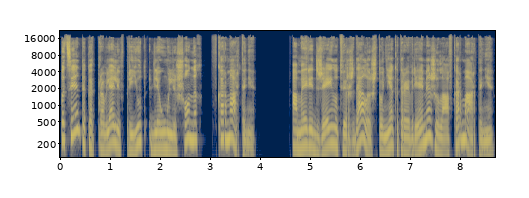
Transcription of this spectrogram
Пациенток отправляли в приют для умалишенных в Кармартоне. А Мэри Джейн утверждала, что некоторое время жила в Кармартоне.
